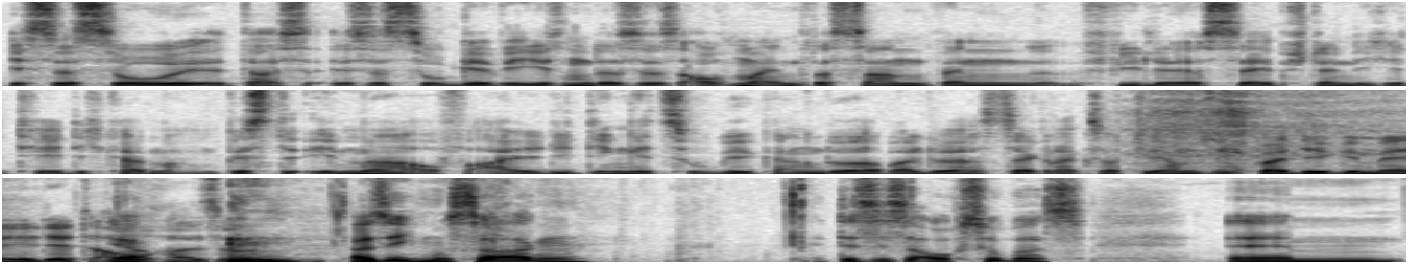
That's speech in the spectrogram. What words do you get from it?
Ist es so, dass, ist es so gewesen, das ist auch mal interessant, wenn viele selbstständige Tätigkeit machen, bist du immer auf all die Dinge zugegangen? Du, weil du hast ja gerade gesagt, die haben sich bei dir gemeldet auch. Ja. Also. also ich muss sagen, das ist auch sowas. Ähm,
